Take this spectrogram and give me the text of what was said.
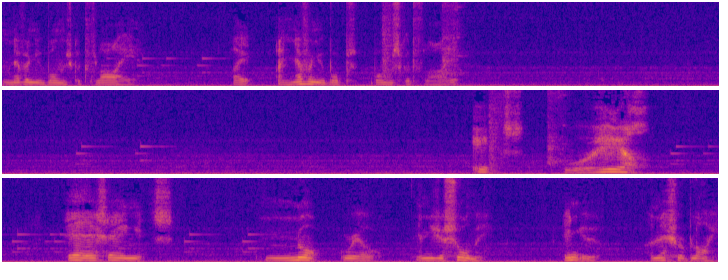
I never knew bombs could fly. I I never knew bombs, bombs could fly. It's real. Yeah, they're saying it's not real. And you just saw me, didn't you? Unless you're blind.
